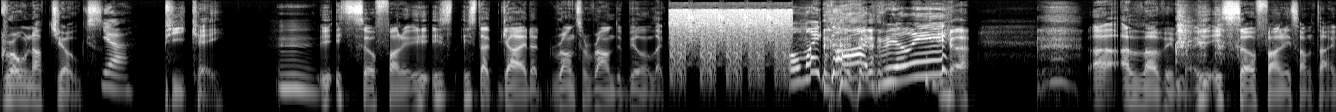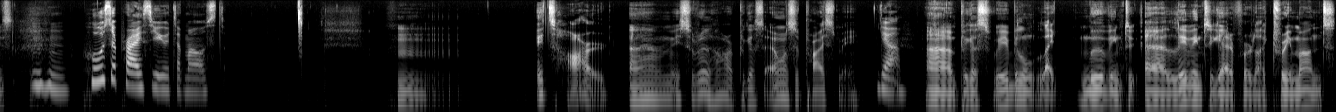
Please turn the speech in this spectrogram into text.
grown up jokes, Yeah. PK, Mm. i- it's so funny. He- He's he's that guy that runs around the building like Oh my God! really? yeah. Uh, I love him. He's so funny sometimes. Mm-hmm. Who surprised you the most? Hmm. it's hard. Um, it's really hard because everyone surprised me. Yeah. Uh, because we've been like moving to uh, living together for like three months,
